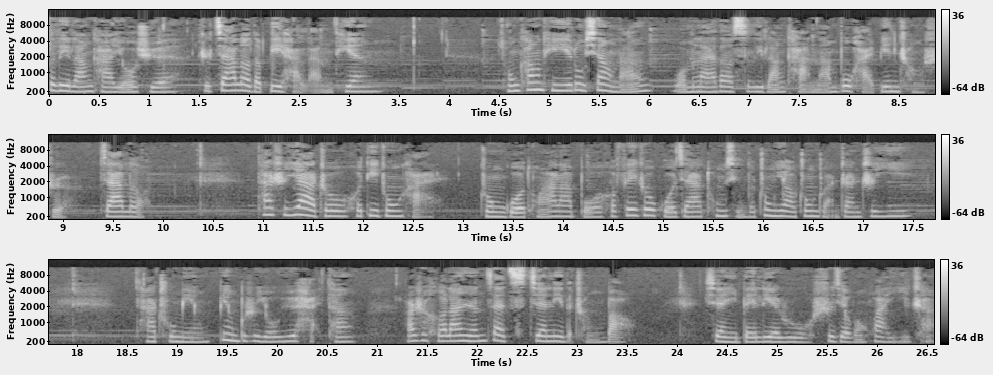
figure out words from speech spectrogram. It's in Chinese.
斯里兰卡游学之加勒的碧海蓝天。从康提一路向南，我们来到斯里兰卡南部海滨城市加勒。它是亚洲和地中海、中国同阿拉伯和非洲国家通行的重要中转站之一。它出名并不是由于海滩，而是荷兰人在此建立的城堡，现已被列入世界文化遗产。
